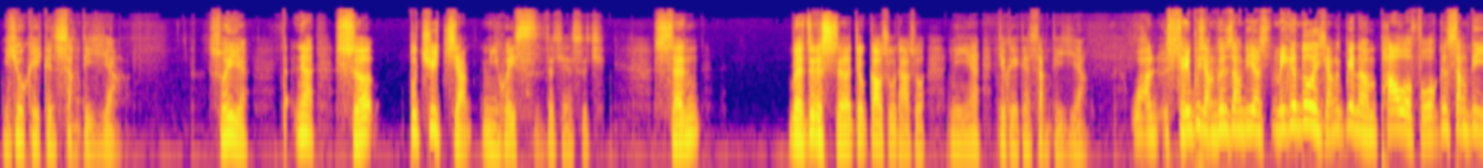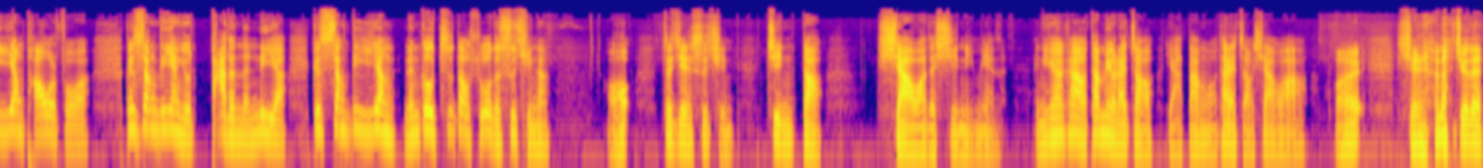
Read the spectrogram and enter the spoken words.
你就可以跟上帝一样。所以。”你看蛇不去讲你会死这件事情，神不是这个蛇就告诉他说：“你呀、啊，就可以跟上帝一样。”哇，谁不想跟上帝一样？每个人都很想变得很 powerful，跟上帝一样 powerful 啊，跟上帝一样有大的能力啊，跟上帝一样能够知道所有的事情呢、啊。哦，这件事情进到夏娃的心里面了。你看看哦，他没有来找亚当哦，他来找夏娃。哎，显然他觉得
